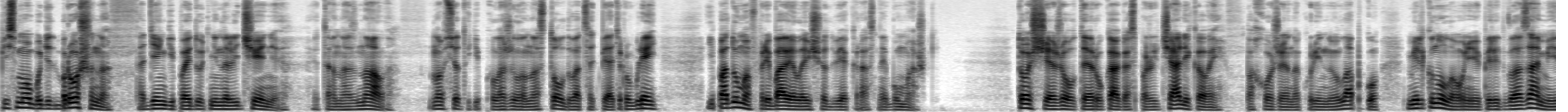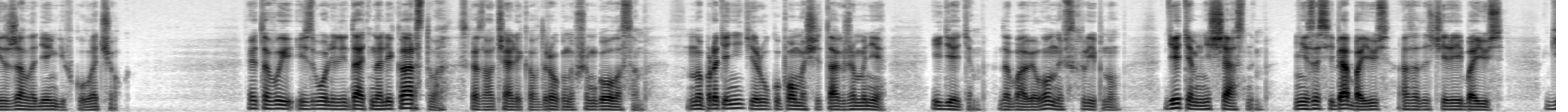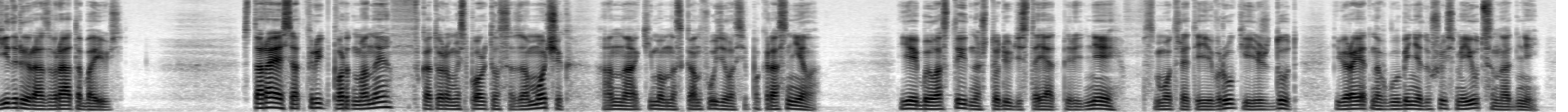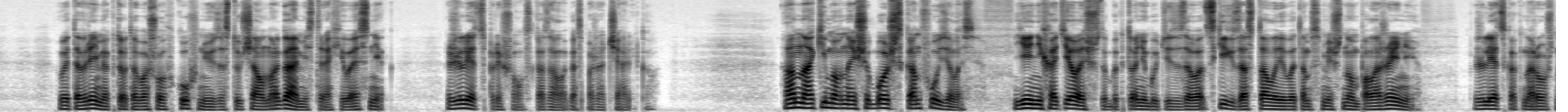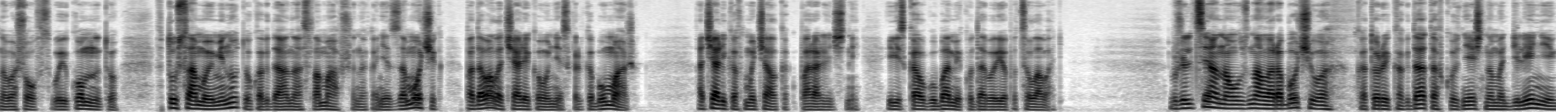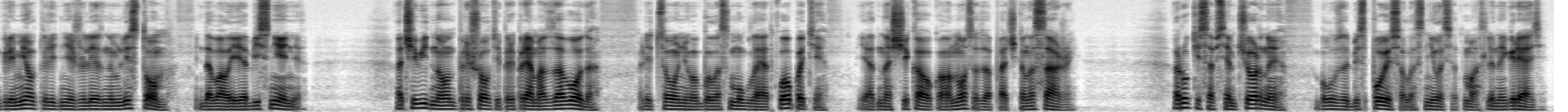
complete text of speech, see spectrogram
Письмо будет брошено, а деньги пойдут не на лечение, это она знала, но все-таки положила на стол 25 рублей и, подумав, прибавила еще две красные бумажки. Тощая желтая рука госпожи Чаликовой, похожая на куриную лапку, мелькнула у нее перед глазами и сжала деньги в кулачок. «Это вы изволили дать на лекарство», — сказал Чаликов дрогнувшим голосом. «Но протяните руку помощи также мне и детям», — добавил он и всхлипнул. «Детям несчастным. Не за себя боюсь, а за дочерей боюсь. Гидры разврата боюсь». Стараясь открыть портмоне, в котором испортился замочек, Анна Акимовна сконфузилась и покраснела. Ей было стыдно, что люди стоят перед ней, смотрят ей в руки и ждут, и, вероятно, в глубине души смеются над ней. В это время кто-то вошел в кухню и застучал ногами, стряхивая снег. «Жилец пришел», — сказала госпожа Чаликова. Анна Акимовна еще больше сконфузилась. Ей не хотелось, чтобы кто-нибудь из заводских застал ее в этом смешном положении. Жилец как нарочно вошел в свою комнату в ту самую минуту, когда она, сломавши наконец замочек, подавала Чаликову несколько бумажек. А Чаликов мычал как параличный и искал губами, куда бы ее поцеловать. В жильце она узнала рабочего, который когда-то в кузнечном отделении гремел перед ней железным листом и давал ей объяснение. Очевидно, он пришел теперь прямо с завода. Лицо у него было смуглое от копоти, и одна щека около носа запачкана сажей. Руки совсем черные, блуза без пояса лоснилась от масляной грязи.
